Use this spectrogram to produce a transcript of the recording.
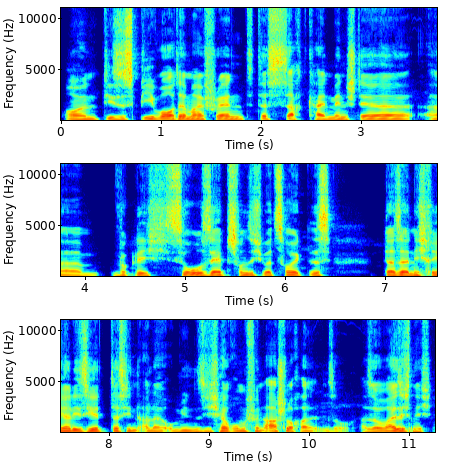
Und dieses Be Water, my friend, das sagt kein Mensch, der ähm, wirklich so selbst von sich überzeugt ist, dass er nicht realisiert, dass ihn alle um ihn sich herum für ein Arschloch halten. So. Also weiß ich nicht.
